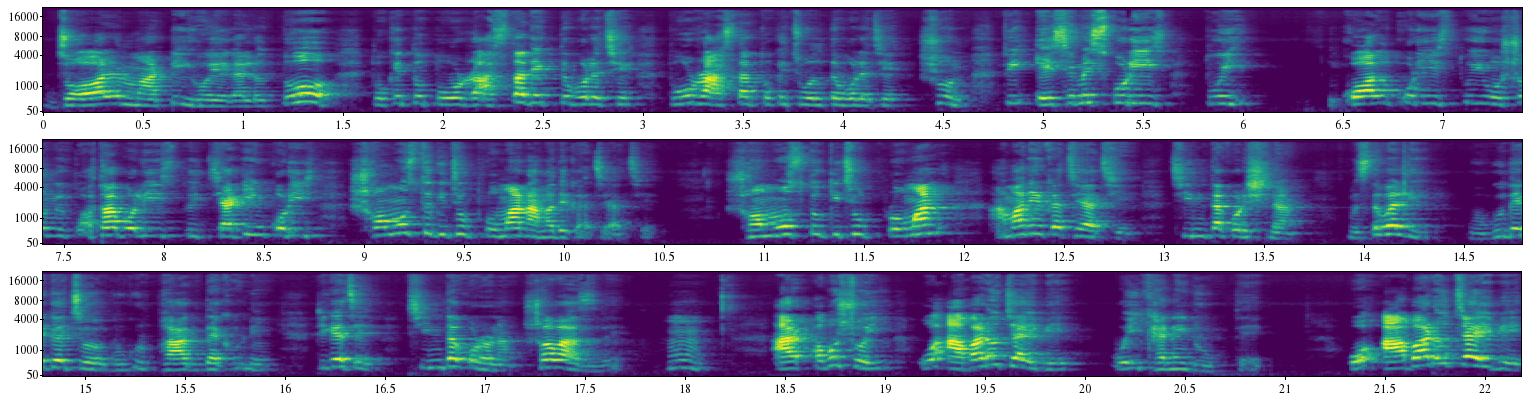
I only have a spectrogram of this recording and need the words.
জল মাটি হয়ে গেল তো, তোকে তো তোর রাস্তা দেখতে বলেছে, তোর রাস্তা তোকে চলতে বলেছে। শুন, তুই এস এম এস করিস, তুই কল করিস, তুই ওর সঙ্গে কথা বলিস, তুই চ্যাটিং করিস, সমস্ত কিছু প্রমাণ আমাদের কাছে আছে। সমস্ত কিছু প্রমাণ আমাদের কাছে আছে, চিন্তা করিস না। বুঝতে পারলি? ঘুঘু দেখেছ? ঘুঘুর ফাঁক দেখোনি। ঠিক আছে? চিন্তা করো না, সব আসবে। হুম? আর অবশ্যই ও আবারও চাইবে ওইখানেই ঢুকতে। ও আবারও চাইবে,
